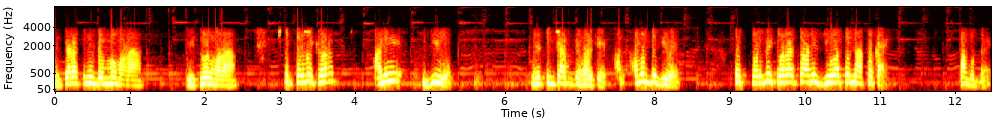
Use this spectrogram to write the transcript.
त्याला तुम्ही ब्रह्म म्हणा ईश्वर म्हणा परमेश्वर आणि जीव म्हणजे तुमच्या आमच्यासारखे अनंत जीव आहे तर परमेश्वराचं आणि जीवाचं नातं काय हा मुद्दा आहे.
